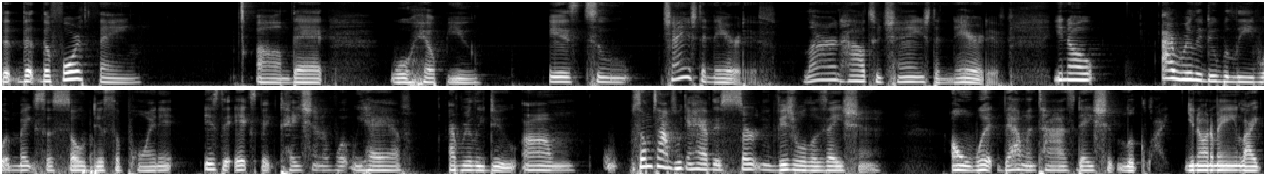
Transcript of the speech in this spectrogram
The the, the fourth thing um, that will help you is to change the narrative. Learn how to change the narrative. You know, I really do believe what makes us so disappointed is the expectation of what we have. I really do. Um, sometimes we can have this certain visualization on what Valentine's Day should look like. You know what I mean? Like,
